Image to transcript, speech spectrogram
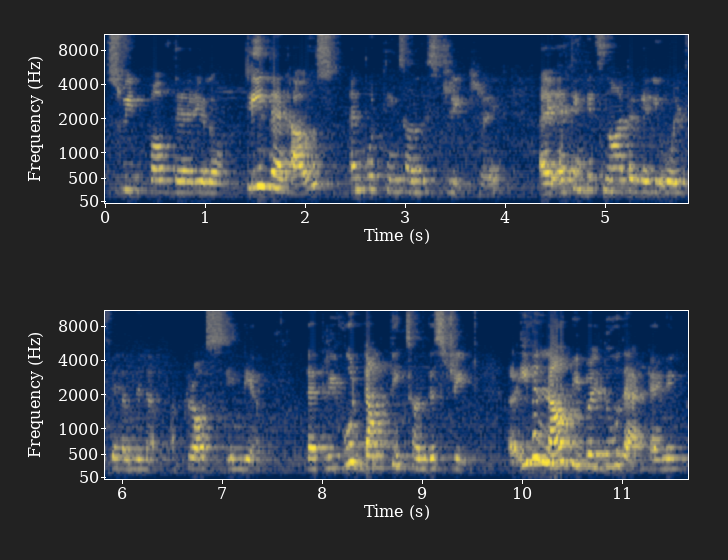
sweep off their, you know, clean their house and put things on the street, right? I, I think it's not a very old phenomenon across India that we would dump things on the street. Uh, even now, people do that. I mean,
